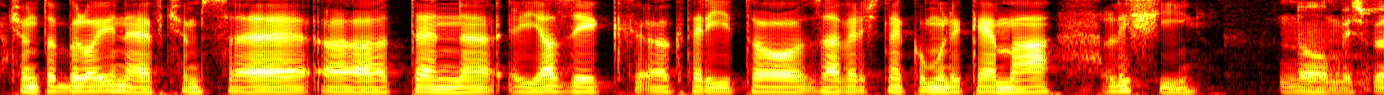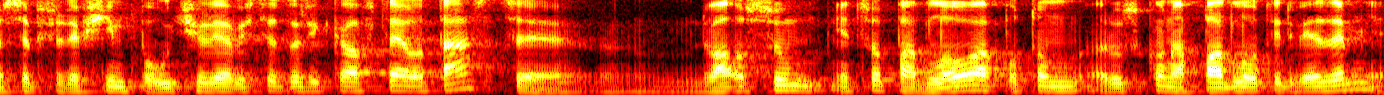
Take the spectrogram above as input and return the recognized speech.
V čem to bylo jiné, v čem se eh, ten jazyk, eh, který to závěrečné komuniké má, liší. No, my jsme se především poučili, a vy jste to říkal v té otázce. 2.8 něco padlo a potom Rusko napadlo ty dvě země.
